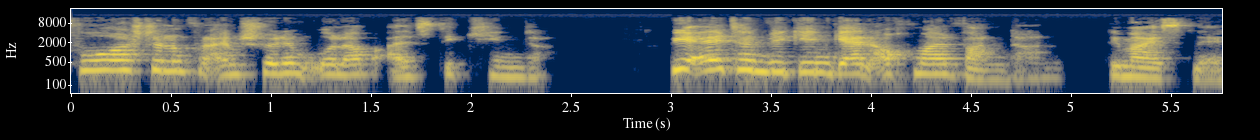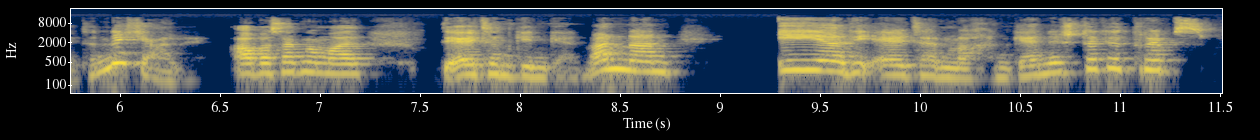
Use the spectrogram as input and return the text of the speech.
Vorstellung von einem schönen Urlaub als die Kinder. Wir Eltern, wir gehen gern auch mal wandern. Die meisten Eltern, nicht alle. Aber sagen wir mal, die Eltern gehen gern wandern. Eher die Eltern machen gerne Städtetrips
